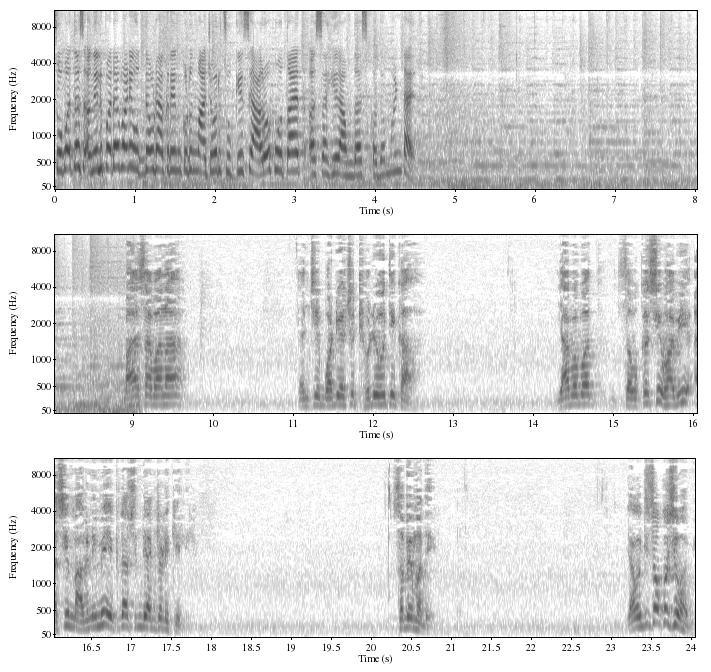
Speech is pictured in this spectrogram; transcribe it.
सोबतच अनिल परब आणि उद्धव ठाकरेंकडून माझ्यावर चुकीचे आरोप होत आहेत असंही रामदास कदम म्हणतायत. बाळासाहेबांना त्यांची बॉडी अशी ठेवली होती का? याबाबत चौकशी व्हावी अशी मागणी मी एकनाथ शिंदे यांच्याकडे केली. सभेमध्ये. यावरती चौकशी व्हावी.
